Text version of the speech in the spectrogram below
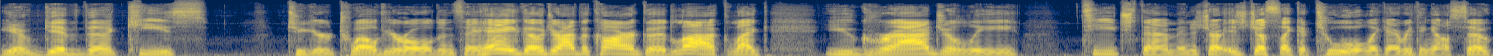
you know give the keys to your 12 year old and say hey go drive the car good luck. Like you gradually teach them and it's, it's just like a tool like everything else. So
